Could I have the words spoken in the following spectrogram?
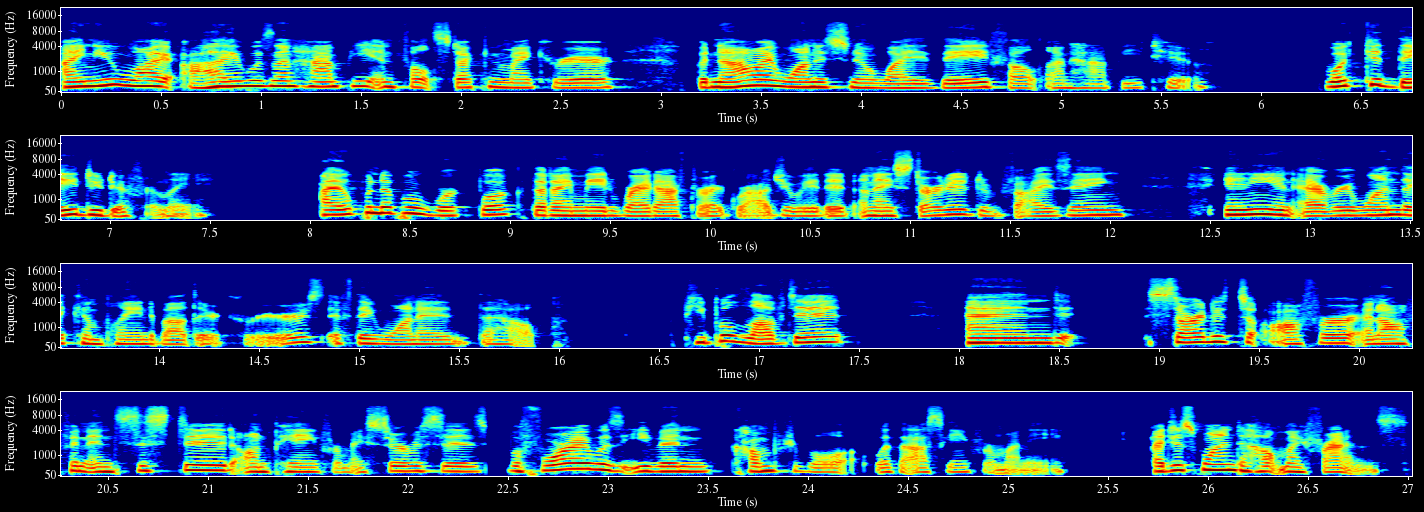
I knew why I was unhappy and felt stuck in my career, but now I wanted to know why they felt unhappy too. What could they do differently? I opened up a workbook that I made right after I graduated and I started advising any and everyone that complained about their careers if they wanted the help. People loved it and started to offer and often insisted on paying for my services before I was even comfortable with asking for money. I just wanted to help my friends.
